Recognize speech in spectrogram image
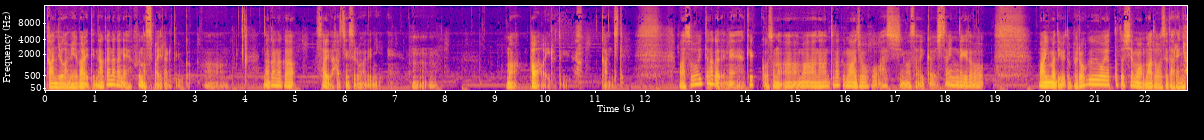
感情が芽生えて、なかなかね、負のスパイラルというか、なかなか再度発信するまでに、うん、まあ、パワーがいるという 感じで。まあそういった中でね、結構その、ああまあなんとなくまあ情報発信を再開したいんだけど、まあ今で言うとブログをやったとしても、まあどうせ誰にも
